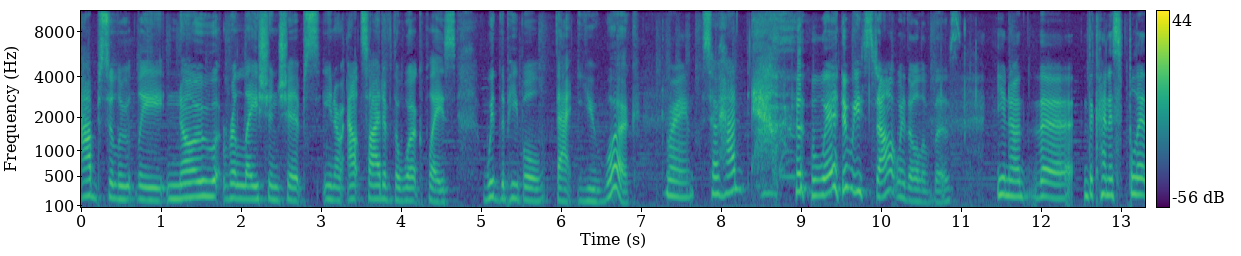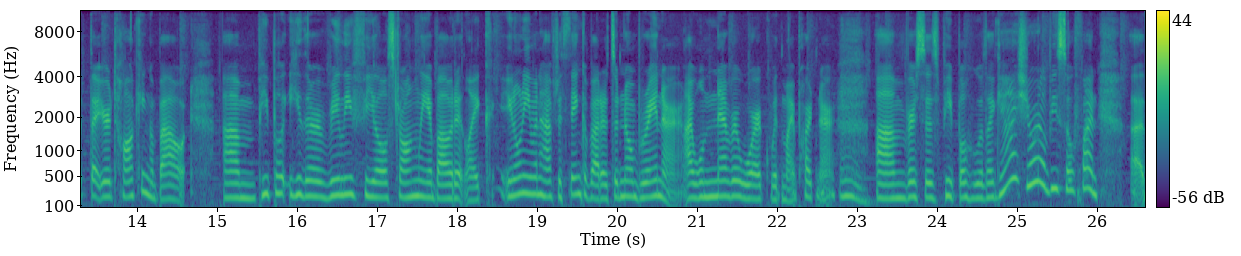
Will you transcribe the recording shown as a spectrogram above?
absolutely no relationships, you know, outside of the workplace with the people that you work. Right. So how, how where do we start with all of this? You know the the kind of split that you're talking about. Um, people either really feel strongly about it, like you don't even have to think about it; it's a no-brainer. I will never work with my partner. Um, versus people who are like, yeah, sure, it'll be so fun. Uh,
